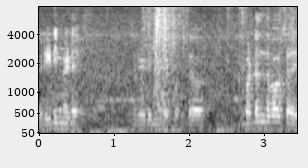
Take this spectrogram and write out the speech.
रेडीमेड आहे. रेडीमेड आहे फक्त बटन दबावचा आहे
